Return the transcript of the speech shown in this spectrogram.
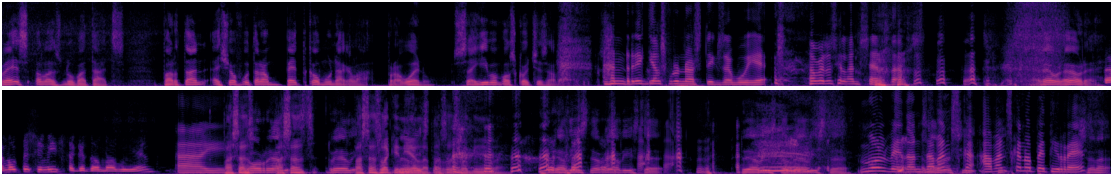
res a les novetats. Per tant, això fotrà un pet com una gla. Però bueno, seguim amb els cotxes elèctrics. Enric, i els pronòstics avui, eh? A veure si l'encertes. A veure, a veure. Està molt pessimista aquest home avui, eh? Ai. Passa'ns No, reali- passa'ns- reali- passa'ns la quiniela, realista. passa'ns la quiniela. Realista, realista. Realista, realista. Molt bé, doncs veure abans, si- que, abans que no peti res, Serà,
